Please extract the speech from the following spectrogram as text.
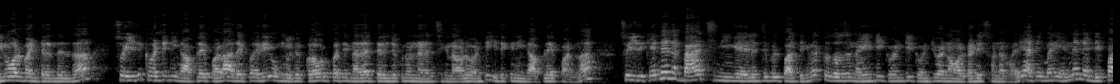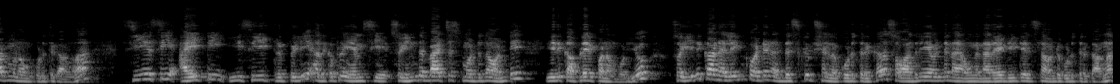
இன்வால்மெண்ட் இருந்ததுன்னா ஸோ இதுக்கு வந்துட்டு நீங்கள் அப்ளை பண்ணலாம். அதே மாதிரி உங்களுக்கு கிளவுட் பற்றி நிறைய தெரிஞ்சுக்கணும்னு நினைச்சீங்கனாலும் வந்துட்டு இதுக்கு நீங்கள் அப்ளை பண்ணலாம். ஸோ இதுக்கு என்னென்ன பேட்ச் நீங்கள் எலிஜிபிள் பார்த்தீங்கன்னா two thousand ninety twenty twenty one already சொன்ன மாதிரி அதே மாதிரி என்னென்ன டிபார்ட்மெண்ட் அவங்க கொடுத்துருக்காங்க CSE IT EC triple e, அதுக்கப்புறம் எம்சிஏ ஸோ இந்த பேட்சஸ் மட்டும் தான் வந்துட்டு இதுக்கு அப்ளை பண்ண முடியும். ஸோ இதுக்கான லிங்க் வந்துட்டு நான் டிஸ்கிரிப்ஷனில் கொடுத்துருக்கேன். ஸோ அதுலேயே வந்துட்டு நான் அவங்க நிறைய டீட்டெயில்ஸ்லாம் வந்துட்டு கொடுத்துருக்காங்க.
